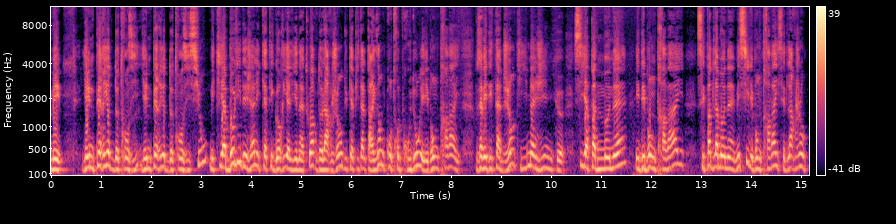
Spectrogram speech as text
Mais il y, a une période de il y a une période de transition, mais qui abolit déjà les catégories aliénatoires de l'argent, du capital. Par exemple, contre Proudhon et les bons de travail. Vous avez des tas de gens qui imaginent que s'il n'y a pas de monnaie et des bons de travail, c'est pas de la monnaie. Mais si, les bons de travail, c'est de l'argent.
